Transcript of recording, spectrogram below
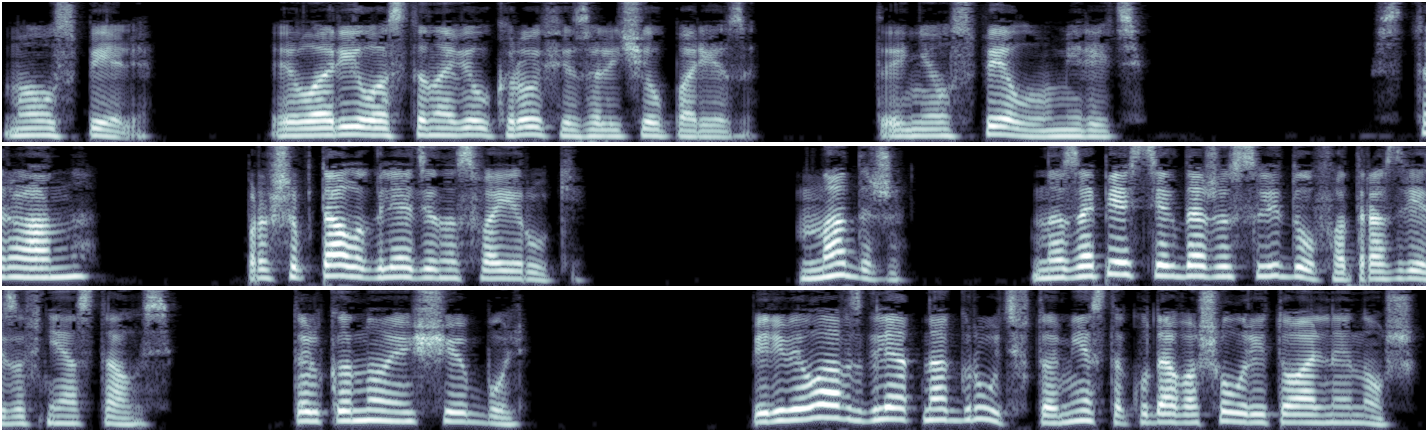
Мы успели. Эларил остановил кровь и залечил порезы. Ты не успела умереть. Странно, прошептала, глядя на свои руки. Надо же, на запястьях даже следов от разрезов не осталось, только ноющая боль. Перевела взгляд на грудь, в то место, куда вошел ритуальный нож.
